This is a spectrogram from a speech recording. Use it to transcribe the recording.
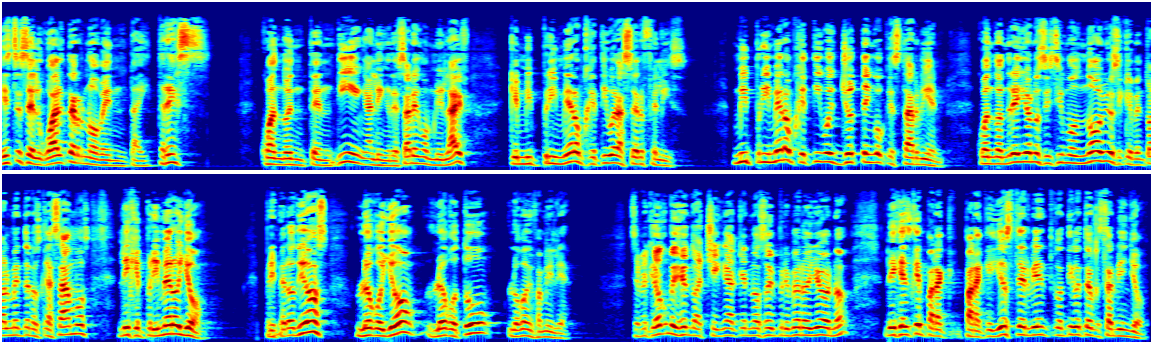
este es el Walter 93. Cuando entendí al ingresar en OmniLife que mi primer objetivo era ser feliz. Mi primer objetivo es yo tengo que estar bien. Cuando André y yo nos hicimos novios y que eventualmente nos casamos, le dije, primero yo, primero Dios, luego yo, luego tú, luego mi familia. Se me quedó como diciendo, a ah, chinga que no soy primero yo, ¿no? Le dije, es que para, para que yo esté bien contigo tengo que estar bien yo.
